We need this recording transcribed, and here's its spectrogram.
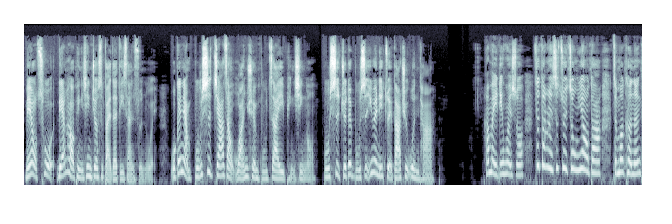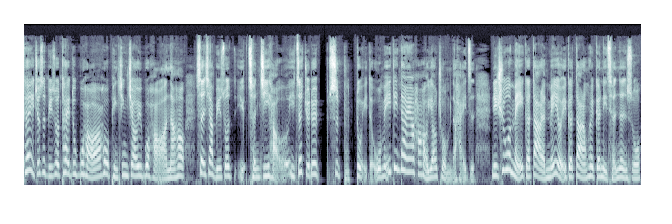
没有错，良好品性就是摆在第三顺位。我跟你讲，不是家长完全不在意品性哦，不是，绝对不是，因为你嘴巴去问他。他们一定会说，这当然是最重要的啊！怎么可能可以就是比如说态度不好啊，或品性教育不好啊，然后剩下比如说成绩好而已，这绝对是不对的。我们一定当然要好好要求我们的孩子。你去问每一个大人，没有一个大人会跟你承认说，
